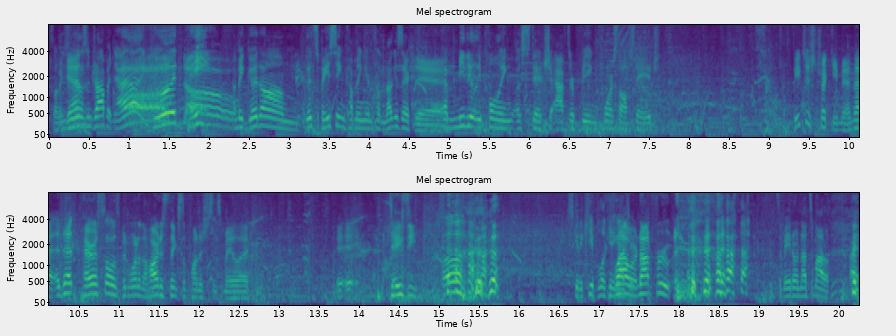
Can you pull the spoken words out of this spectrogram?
As long as he doesn't drop it. Ah, Oh, good no. bait. I mean, good um, good spacing coming in from Nuggetz there. Yeah. Immediately pulling a stitch after being forced off stage. Peach is tricky, man. That, that parasol has been one of the hardest things to punish since Melee. It- it- Daisy. He's gonna keep looking Flower, not fruit. Tomato, not tomato. All right,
